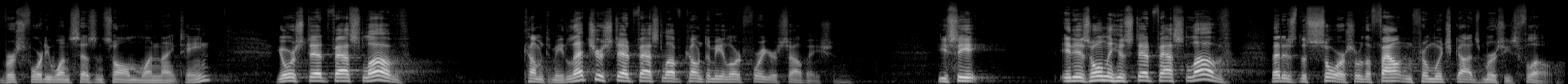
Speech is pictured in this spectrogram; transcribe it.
verse 41 says in Psalm 119 Your steadfast love come to me. Let your steadfast love come to me, Lord, for your salvation. You see, it is only his steadfast love that is the source or the fountain from which God's mercies flow.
